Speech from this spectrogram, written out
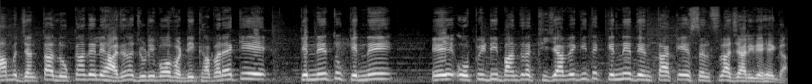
ਆਮ ਜਨਤਾ ਲੋਕਾਂ ਦੇ ਲਿਹਾਜ਼ ਨਾਲ ਜੁੜੀ ਬਹੁਤ ਵੱਡੀ ਖਬਰ ਹੈ ਕਿ ਕਿੰਨੇ ਤੋਂ ਕਿੰਨੇ ਇਹ ਓਪੀਡੀ ਬੰਦ ਰੱਖੀ ਜਾਵੇਗੀ ਤੇ ਕਿੰਨੇ ਦਿਨ ਤੱਕ ਇਹ ਸਿਲਸਿਲਾ ਜਾਰੀ ਰਹੇਗਾ?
